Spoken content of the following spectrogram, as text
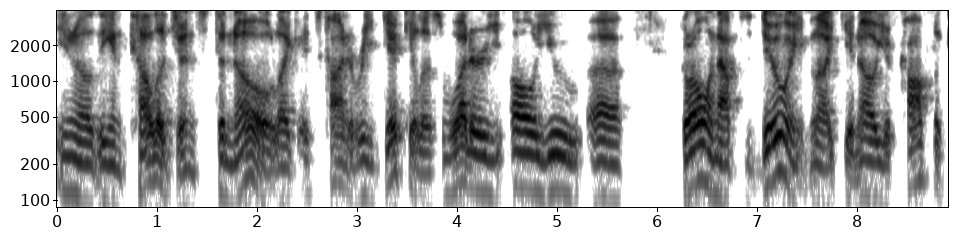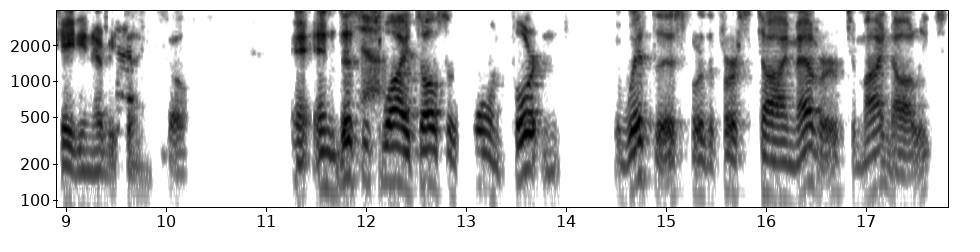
you know the intelligence to know like it's kind of ridiculous. What are you, all you uh growing ups doing? Like you know you're complicating everything yes. so. And, and this yeah. is why it's also so important with this for the first time ever to my knowledge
